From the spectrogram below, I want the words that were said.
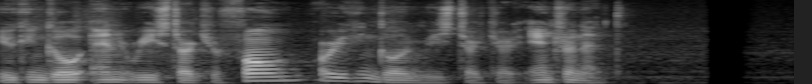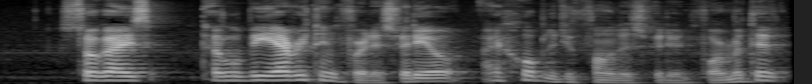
You can go and restart your phone or you can go and restart your internet. So guys, that will be everything for this video. I hope that you found this video informative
